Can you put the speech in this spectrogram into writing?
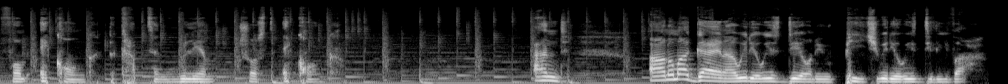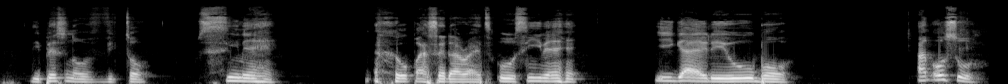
from Ekong, the captain, William Troost-Ekong. And our normal guy now, we always do on the pitch, we always deliver the person of Victor Simehe. Hope I said that right. Oh, Simehe. He guy the Ubo. And also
